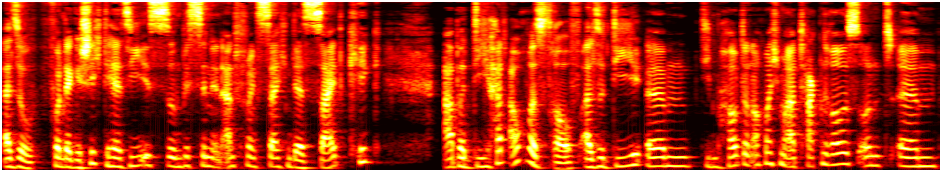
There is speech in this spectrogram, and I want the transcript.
also von der Geschichte her, sie ist so ein bisschen in Anführungszeichen der Sidekick, aber die hat auch was drauf. Also die, ähm, die haut dann auch manchmal Attacken raus und ähm,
